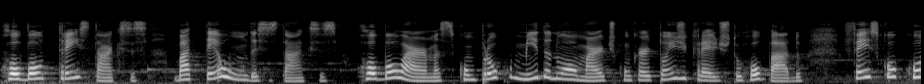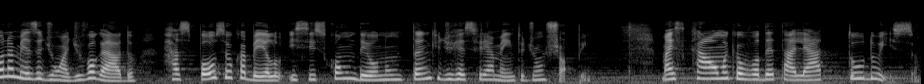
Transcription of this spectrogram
roubou três táxis, bateu um desses táxis, roubou armas, comprou comida no Walmart com cartões de crédito roubado, fez cocô na mesa de um advogado, raspou seu cabelo e se escondeu num tanque de resfriamento de um shopping. Mas calma que eu vou detalhar tudo isso.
